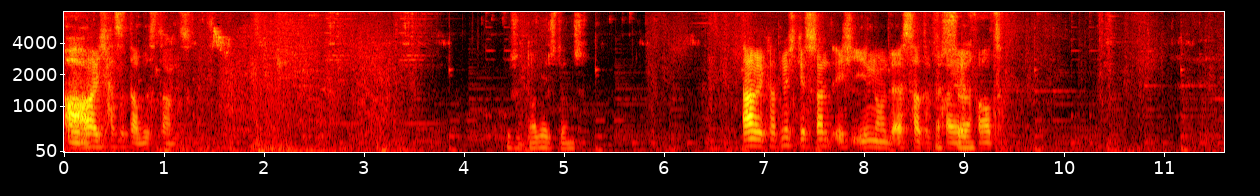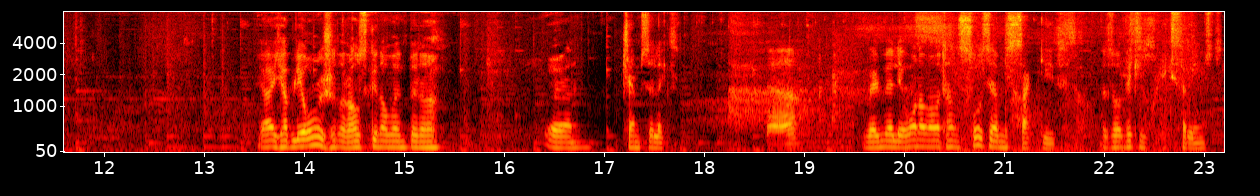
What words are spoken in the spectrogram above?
Ah, ich hasse Double Stunts. Wo sind Double Stunts? Tarek hat mich gestunt, ich ihn und es hatte freie so. Fahrt. Ja, ich habe Leone schon rausgenommen bei der ähm, Champ Select. Ja. Weil mir Leona momentan so sehr am Sack geht. Also wirklich extremst.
